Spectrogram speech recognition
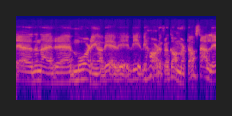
det er den der eh, målinga. Vi, vi, vi, har det fra gammelt av, særlig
